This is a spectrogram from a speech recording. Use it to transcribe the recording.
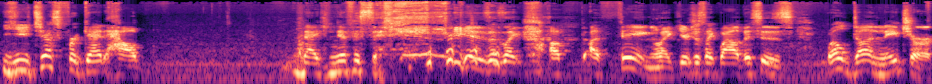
you just forget how magnificent. He is as like a, a thing. Like you're just like wow this is well done nature.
